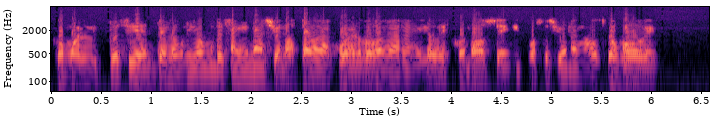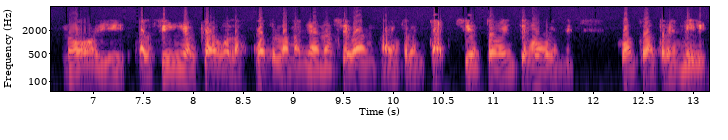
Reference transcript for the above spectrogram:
como el presidente de la Unión de San Ignacio no estaba de acuerdo, agarran y lo desconocen y posesionan a otro joven, ¿no? Y al fin y al cabo, a las 4 de la mañana se van a enfrentar 120 jóvenes contra 3.000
